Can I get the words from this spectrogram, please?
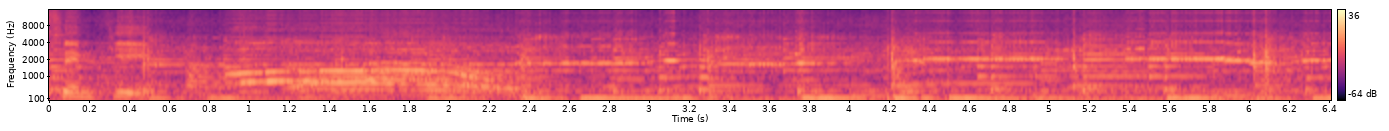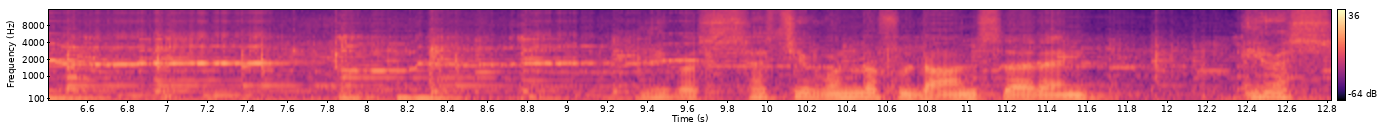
Simkie. He was such a wonderful dancer and he was,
